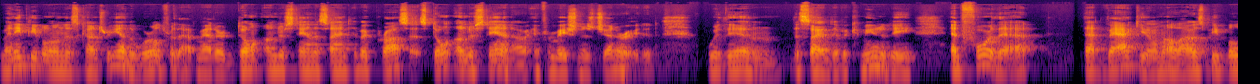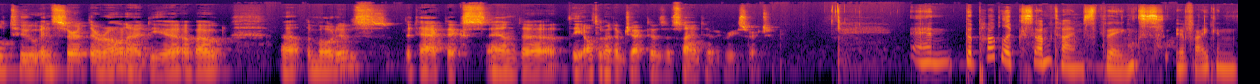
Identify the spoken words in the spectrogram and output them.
many people in this country and the world, for that matter, don't understand the scientific process, don't understand how information is generated within the scientific community. And for that, that vacuum allows people to insert their own idea about uh, the motives, the tactics, and uh, the ultimate objectives of scientific research. And the public sometimes thinks, if I can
